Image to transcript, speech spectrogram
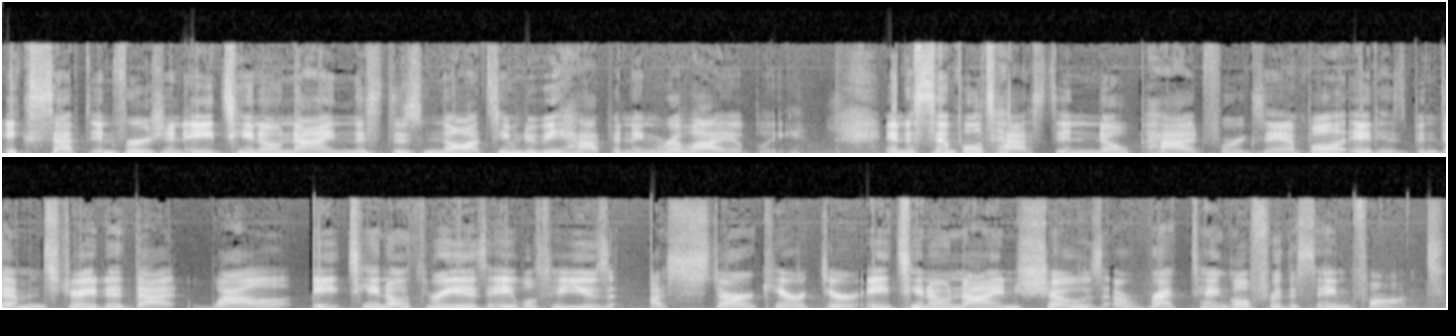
Except in version 1809, this does not seem to be happening reliably. In a simple test in Notepad, for example, it has been demonstrated that while 1803 is able to use a star character, 1809 shows a rectangle for the same font.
